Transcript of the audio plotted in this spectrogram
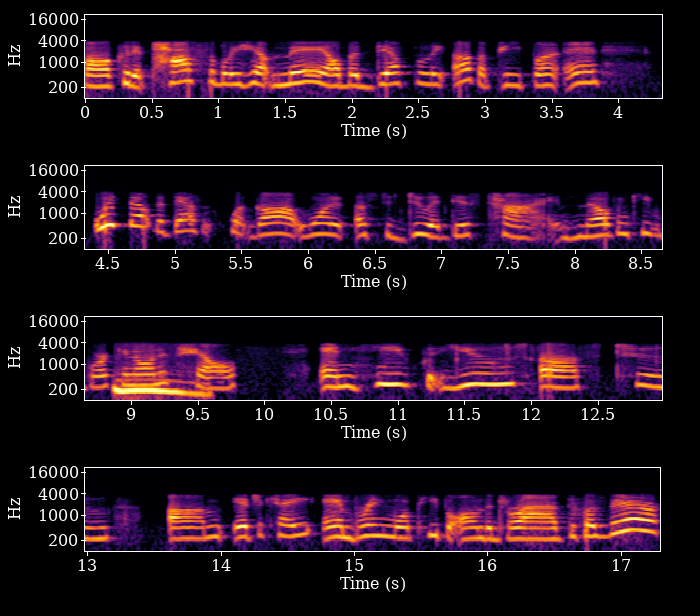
uh, could it possibly help Mel, but definitely other people. And we felt that that's what God wanted us to do at this time. Melvin keep working on his Mm. health, and he could use us to um, educate and bring more people on the drive because there,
